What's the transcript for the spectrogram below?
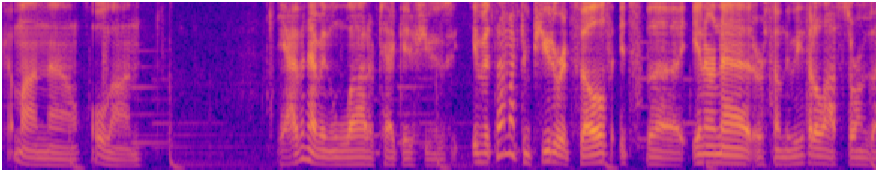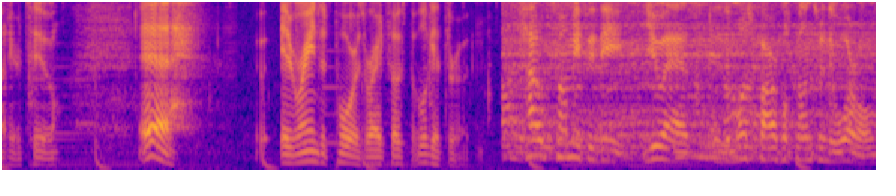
Come on now. Hold on. Yeah, I've been having a lot of tech issues. If it's not my computer itself, it's the internet or something. We've had a lot of storms out here too. Yeah. It rains, it pours, right, folks? But we'll get through it. How come if the U.S. is the most powerful country in the world,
